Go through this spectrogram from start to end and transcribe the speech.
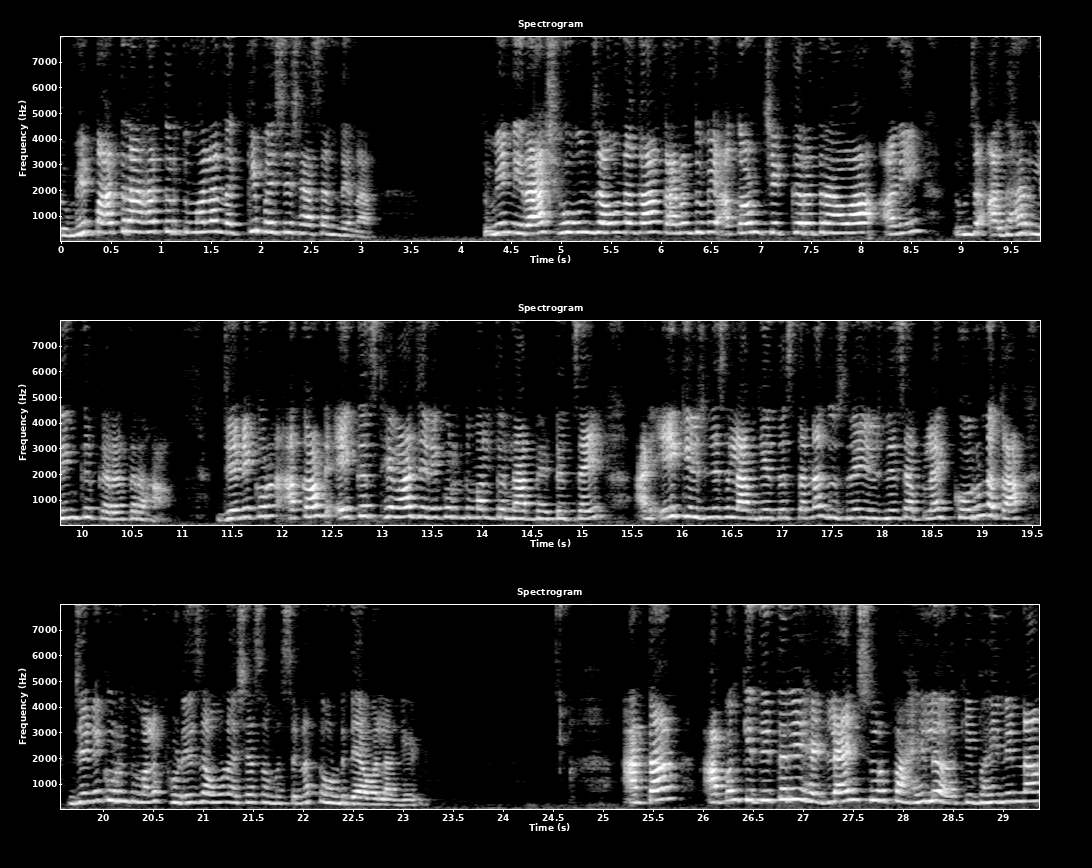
तुम्ही पात्र आहात तर तुम्हाला नक्की पैसे शासन देणार. तुम्ही निराश होऊन जाऊ नका कारण तुम्ही अकाउंट चेक करत राहावा आणि तुमचा आधार लिंक करत राहा. जेणेकरून अकाउंट एकच ठेवा जेणेकरून तुम्हाला तो लाभ भेटत जाईल. आणि एक योजनेचा लाभ घेत असताना दुसऱ्या योजनेचा अप्लाय करू नका जेणेकरून तुम्हाला पुढे जाऊन अशा समस्यांना तोंड द्यावं लागेल. आता आपण कितीतरी हेडलाईन्सवर पाहिलं की बहिणींना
